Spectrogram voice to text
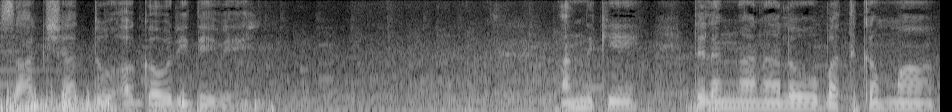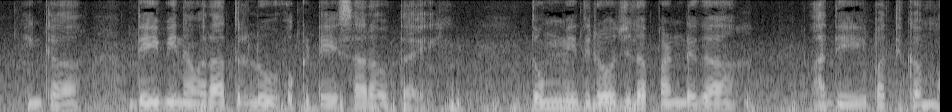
సాక్షాత్తు ఆ గౌరీదేవే. అందుకే తెలంగాణలో బతుకమ్మ ఇంకా దేవి నవరాత్రులు ఒకటేసారి అవుతాయి. తొమ్మిది రోజుల పండుగ అది బతుకమ్మ.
